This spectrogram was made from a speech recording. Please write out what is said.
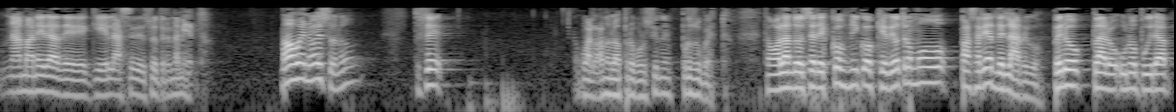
una manera de que él hace de su entrenamiento. Más o menos eso, ¿no? Entonces, guardando las proporciones, por supuesto. Estamos hablando de seres cósmicos que de otro modo pasarían de largo, pero claro, uno pudiera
